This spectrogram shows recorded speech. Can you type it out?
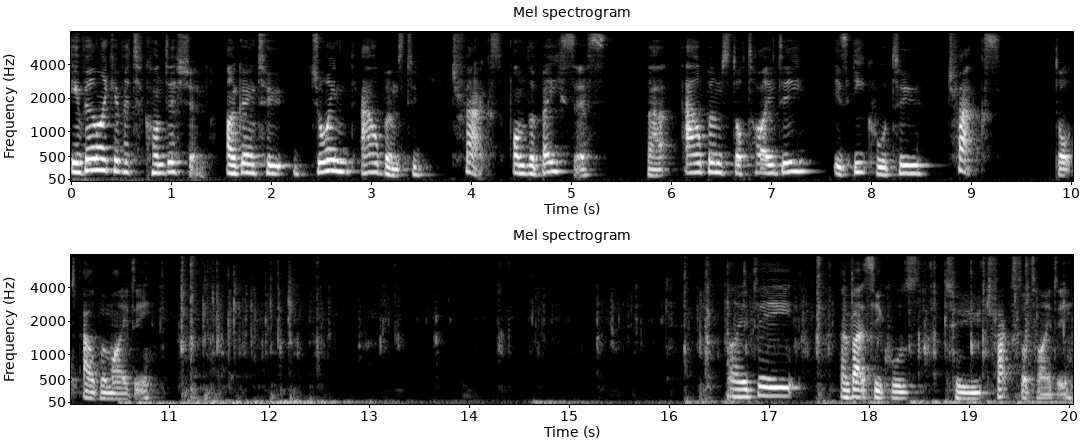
Then I give it a condition. I'm going to join albums to tracks on the basis that albums.id is equal to tracks.albumid. ID, and that's equals to tracks.id.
